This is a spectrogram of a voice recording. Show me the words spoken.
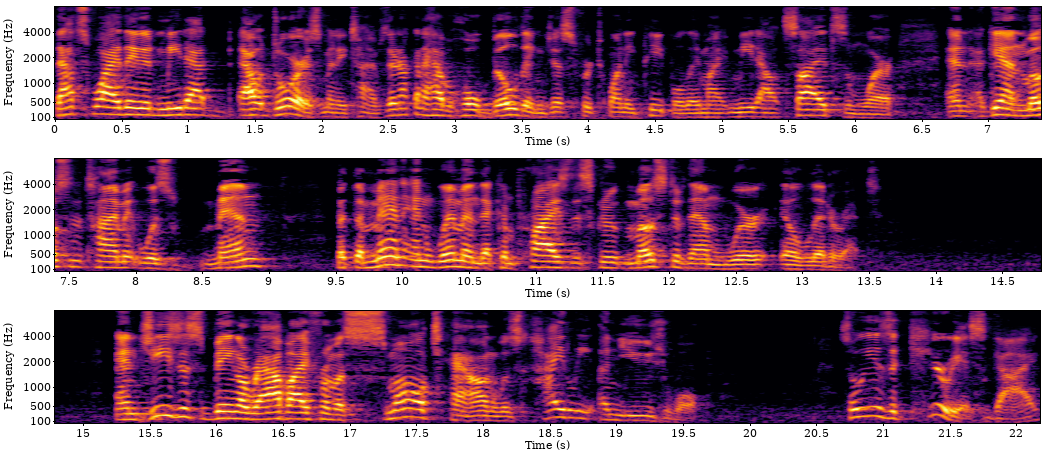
that's why they would meet out, outdoors many times. They're not going to have a whole building just for 20 people. They might meet outside somewhere. And again, most of the time it was men, but the men and women that comprised this group, most of them were illiterate. And Jesus, being a rabbi from a small town, was highly unusual. So he is a curious guy,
